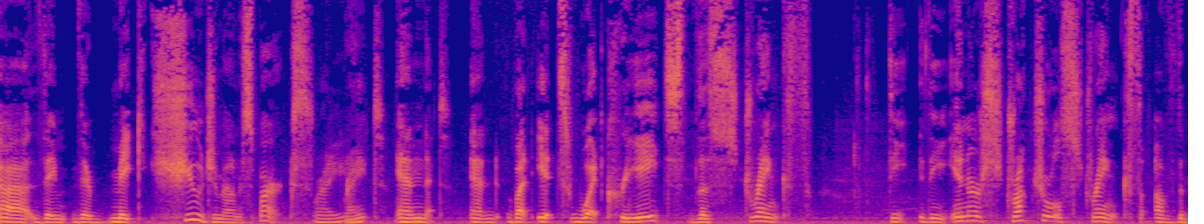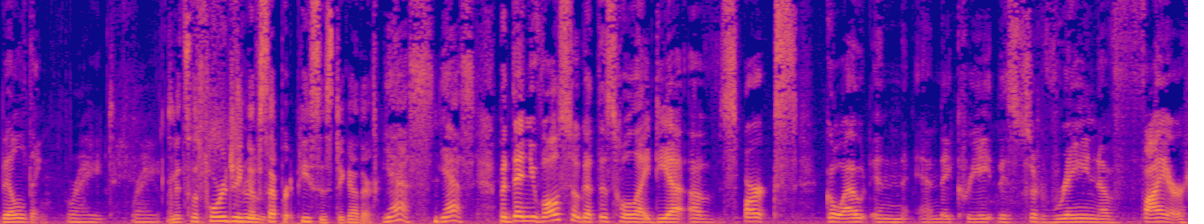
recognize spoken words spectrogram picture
Uh, they they make huge amount of sparks, Right, Right, and right. and but it's what creates the strength, the the inner structural strength of the building. Right. Right. and it's the forging of separate pieces together. Yes, yes. But then you've also got this whole idea of sparks go out and, and they create this sort of rain of fire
